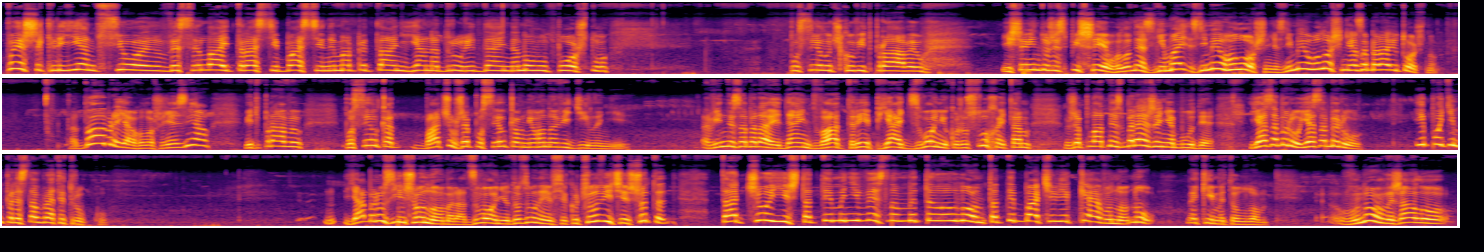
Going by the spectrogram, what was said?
Пише клієнт, все, висилай, трасті басті, нема питань. Я на другий день на нову пошту посилочку відправив. І ще він дуже спішив. Головне, знімай, зніми оголошення. Зніми оголошення, я забираю точно. Та добре, я оголошення зняв, відправив. Посилка, бачу, вже посилка в нього на відділенні. А він не забирає день, два, три, п'ять. Дзвоню, кажу, слухай, там вже платне збереження буде. Я заберу, я заберу. І потім перестав брати трубку. Я беру з іншого номера, дзвоню, додзвонився. Кажу, чоловіче, що ти? Та чуєш, та ти мені вислав металолом, та ти бачив, яке воно. Ну, який металолом? Воно лежало,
